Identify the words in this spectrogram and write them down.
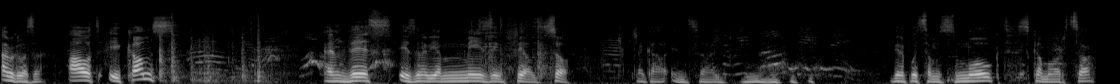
And we close it. Out it comes. And this is gonna be amazing filled. So check out inside. We're gonna put some smoked scamorza.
